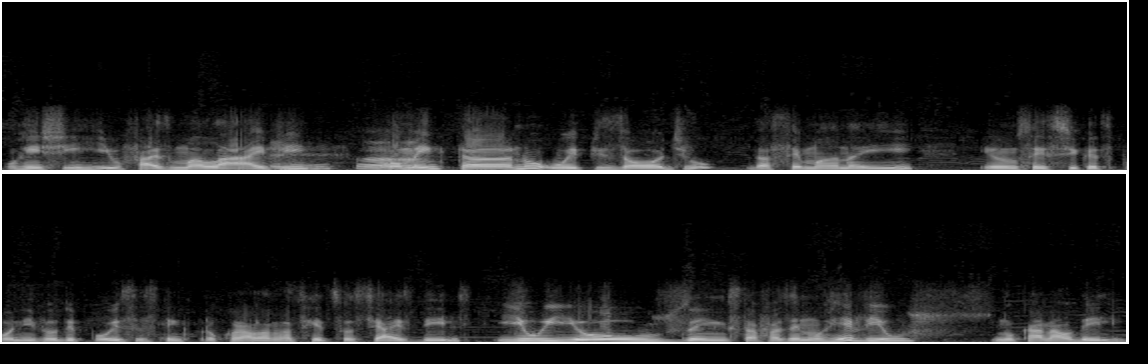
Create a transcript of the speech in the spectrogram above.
O Renshin Rio faz uma live Eita. comentando o episódio da semana aí. Eu não sei se fica disponível depois, vocês têm que procurar lá nas redes sociais deles. E o Yosen está fazendo reviews no canal dele.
